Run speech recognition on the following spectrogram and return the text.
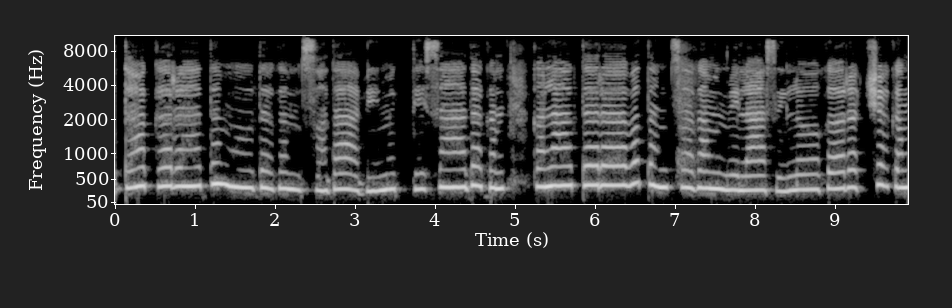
मुदाकरातमोदकं सदा विमुक्तिसाधकं कलातरवतंसकं विलासिलोकरक्षकम्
